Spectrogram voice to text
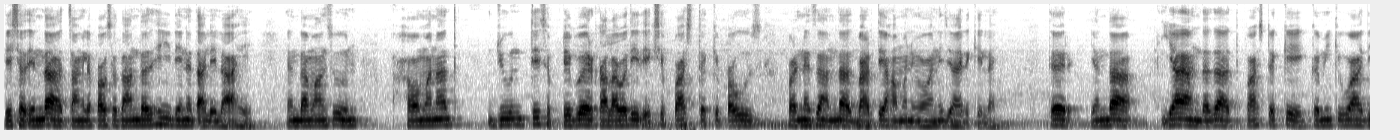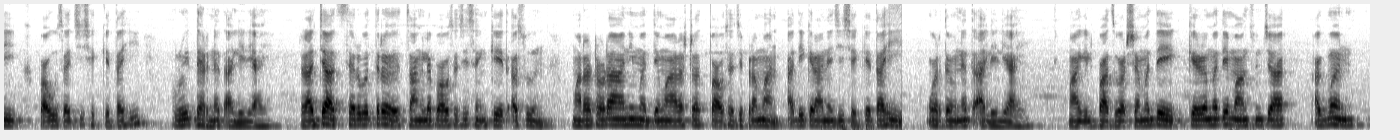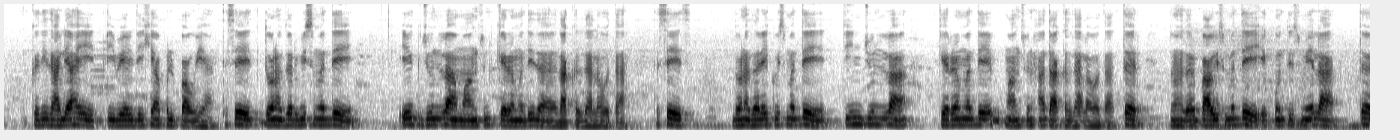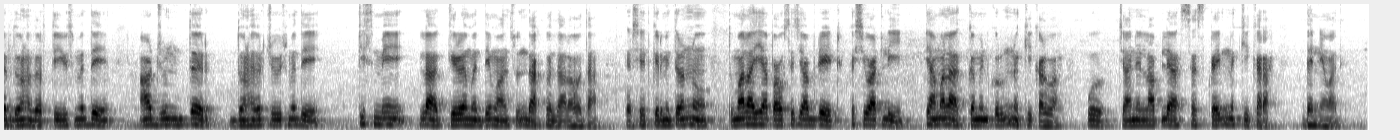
देशात यंदा चांगल्या पावसाचा अंदाजही देण्यात आलेला आहे. यंदा मान्सून हवामानात जून ते सप्टेंबर कालावधीत एकशे पाच टक्के पाऊस पडण्याचा अंदाज भारतीय हवामान विभागाने जाहीर केला आहे तर यंदा या अंदाजात पाच टक्के कमी किंवा अधिक पावसाची शक्यताही गृहीत धरण्यात आलेली आहे. राज्यात सर्वत्र चांगल्या पावसाचे संकेत असून मराठवाडा आणि मध्य महाराष्ट्रात पावसाचे प्रमाण अधिक राहण्याची शक्यताही वर्तवण्यात आलेली आहे. मागील पाच वर्षामध्ये केरळमध्ये मान्सूनचे आगमन कधी झाले आहे ती वेळ देखील आपण पाहूया. तसेच दोन हजार वीसमध्ये एक जूनला मान्सून केरळमध्ये दा दाखल झाला होता. तसेच दोन हजार एकवीसमध्ये तीन जूनला केरळमध्ये मान्सून हा दाखल झाला होता. तर दोन हजार बावीसमध्ये एकोणतीस मेला तर दोन हजार तेवीसमध्ये आठ जून तर दोन हजार चोवीसमध्ये तीस मेला केरळमध्ये मान्सून दाखल झाला होता. तर शेतकरी मित्रांनो तुम्हाला ह्या पावसाची अपडेट कशी वाटली ते आम्हाला कमेंट करून नक्की कळवा व चॅनलला आपल्या सबस्क्राईब नक्की करा. धन्यवाद.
